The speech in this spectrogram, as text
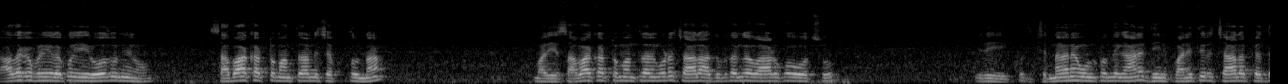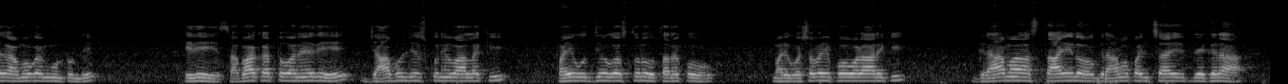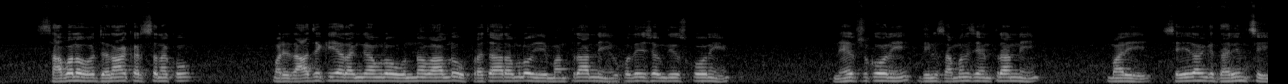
సాధక ప్రియులకు ఈరోజు నేను సభాకట్టు మంత్రాన్ని చెప్తున్నా. మరి సభాకట్టు మంత్రాన్ని కూడా చాలా అద్భుతంగా వాడుకోవచ్చు. ఇది కొద్ది చిన్నగానే ఉంటుంది కానీ దీని పనితీరు చాలా పెద్దగా అమోఘంగా ఉంటుంది. ఇది సభాకట్టు అనేది జాబులు చేసుకునే వాళ్ళకి పై ఉద్యోగస్తులు తనకు మరి వశమైపోవడానికి గ్రామ స్థాయిలో గ్రామ పంచాయతీ దగ్గర సభలో జనాకర్షణకు మరి రాజకీయ రంగంలో ఉన్నవాళ్ళు ప్రచారంలో ఈ మంత్రాన్ని ఉపదేశం తీసుకొని నేర్చుకొని దీనికి సంబంధించిన యంత్రాన్ని మరి శరీరానికి ధరించి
